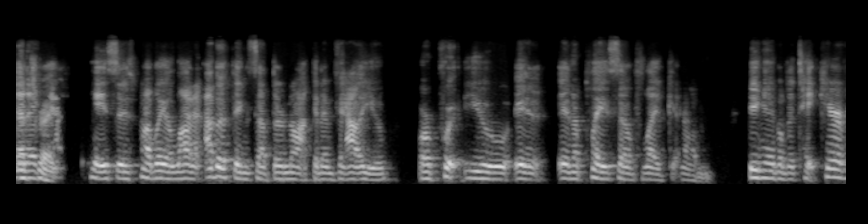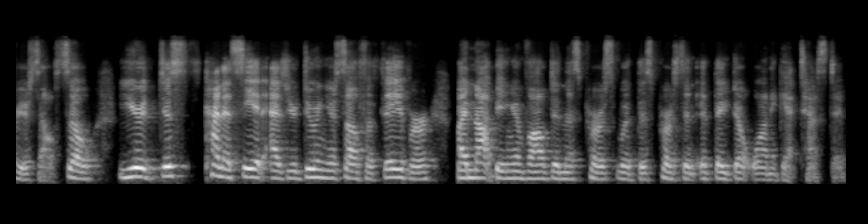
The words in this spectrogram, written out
And That's right. that case, there's probably a lot of other things that they're not going to value or put you in, in a place of like um, being able to take care of yourself. So you're just kind of see it as you're doing yourself a favor by not being involved in this person with this person if they don't want to get tested.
